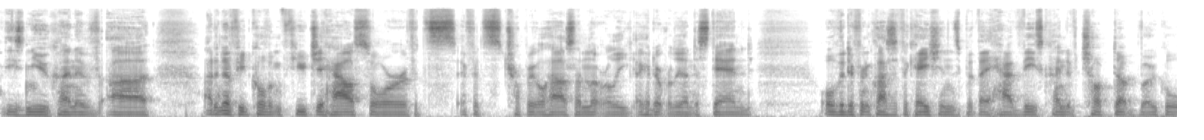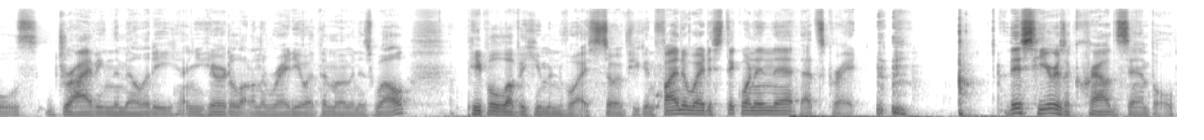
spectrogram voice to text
these new kind of uh, I don't know if you'd call them future house or if it's if it's tropical house. I'm not really I don't really understand all the different classifications, but they have these kind of chopped up vocals driving the melody, and you hear it a lot on the radio at the moment as well. People love a human voice, so if you can find a way to stick one in there, that's great. this here is a crowd sample.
